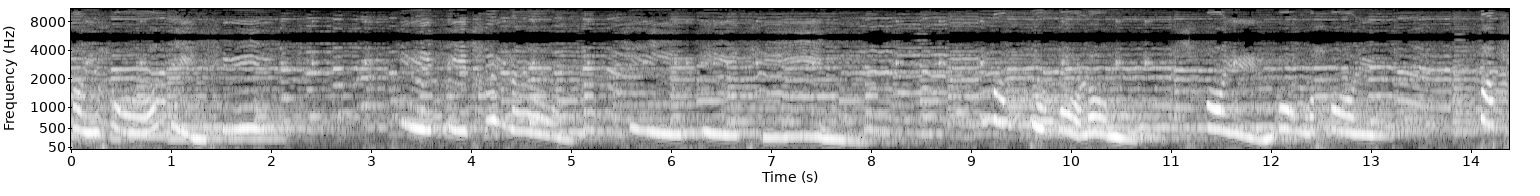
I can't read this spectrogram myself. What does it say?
对可连天月如凄凉月如甜东风和龙随梦去不停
